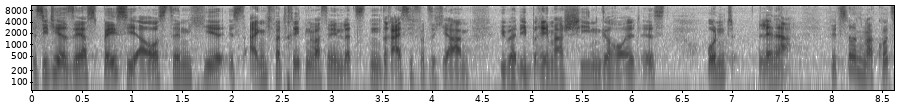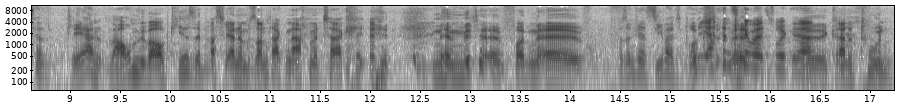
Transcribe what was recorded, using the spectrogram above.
Es sieht hier sehr spacey aus, denn hier ist eigentlich vertreten, was in den letzten 30, 40 Jahren über die Bremer Schienen gerollt ist. Und Lena, willst du uns mal kurz erklären, warum wir überhaupt hier sind? Was wir an einem Sonntagnachmittag in der Mitte von, äh, wo sind wir jetzt? Siebaldsbrück? Ja, in Siebaldsbrück, ja. Äh, gerade tun.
